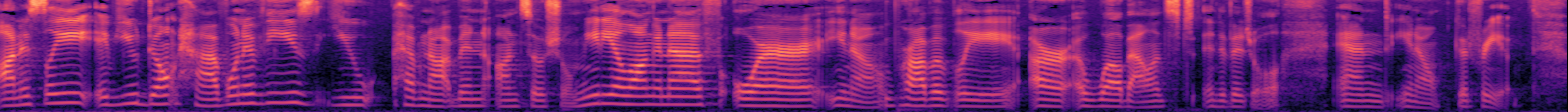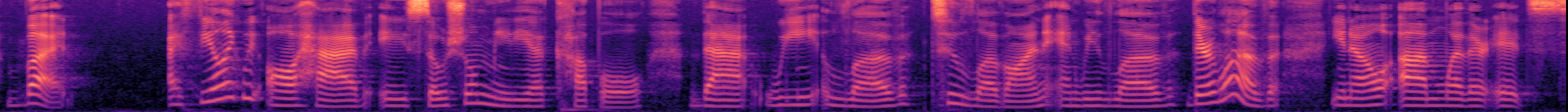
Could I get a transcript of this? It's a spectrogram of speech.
honestly, if you don't have one of these, you have not been on social media long enough, or, you know, you probably are a well balanced individual and, you know, good for you. But I feel like we all have a social media couple that we love to love on and we love their love. You know, um, whether it's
